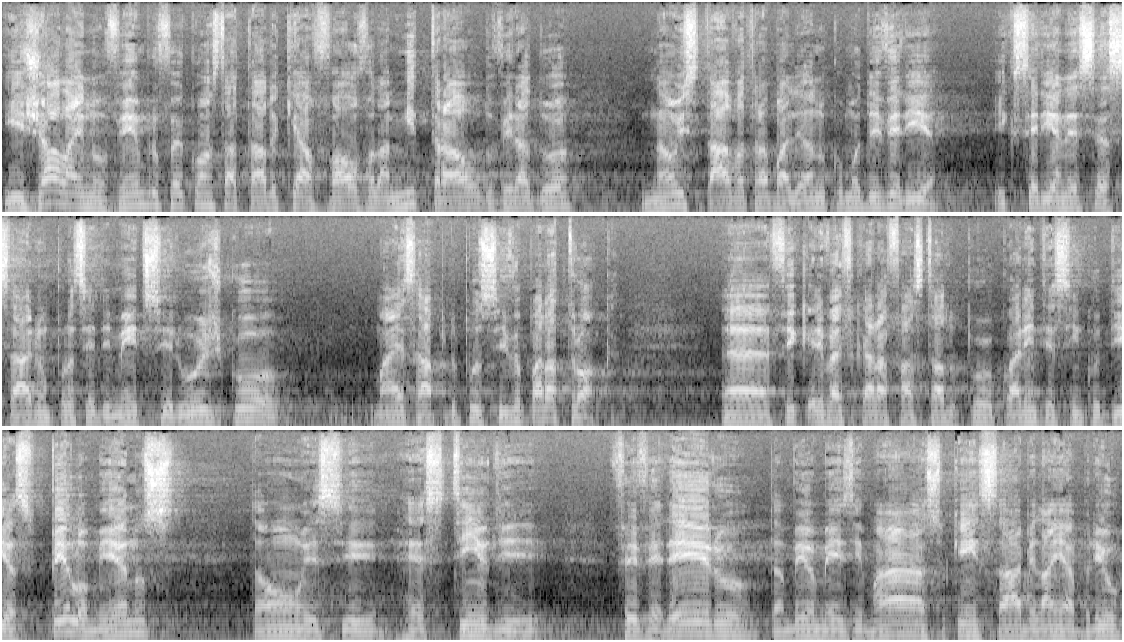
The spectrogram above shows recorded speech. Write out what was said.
e já lá em novembro foi constatado que a válvula mitral do vereador não estava trabalhando como deveria e que seria necessário um procedimento cirúrgico mais rápido possível para a troca. É, ele vai ficar afastado por 45 dias pelo menos, então esse restinho de fevereiro, também o mês de março, quem sabe lá em abril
